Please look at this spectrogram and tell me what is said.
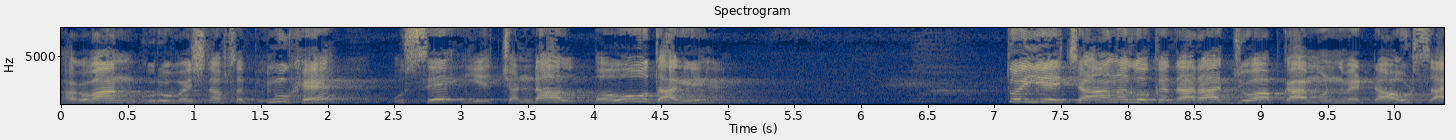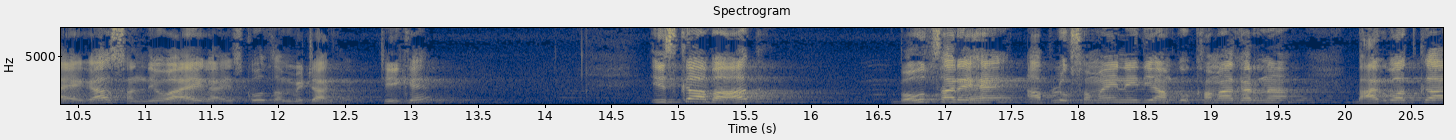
भगवान गुरु वैष्णव से विमुख है, उससे ये चंडाल बहुत आगे हैं। तो ये चाणकों के द्वारा जो आपका मन में डाउट्स आएगा, संदेह आएगा, इसको सब मिटा दे ठीक है? इसका बाद बहुत सारे हैं, आप लोग समय नहीं दिया, हमको क्षमा करना। भागवत का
